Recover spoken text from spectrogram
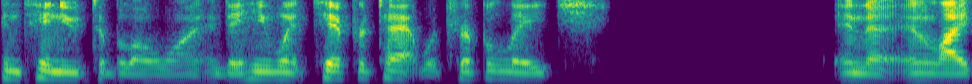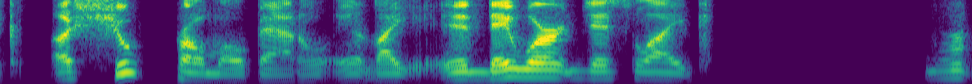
Continued to blow one. And then he went tit for tat with Triple H in a, in like a shoot promo battle. It, like it, they weren't just like r-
